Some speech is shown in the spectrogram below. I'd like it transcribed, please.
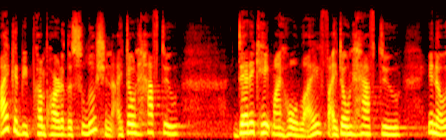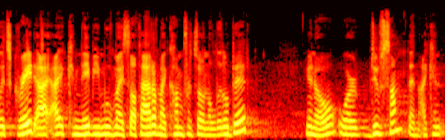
I could become part of the solution. I don't have to dedicate my whole life. I don't have to, you know, it's great. I, I can maybe move myself out of my comfort zone a little bit you know, or do something. I can,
